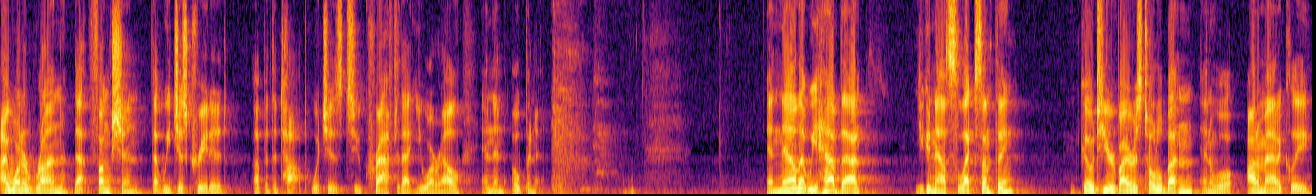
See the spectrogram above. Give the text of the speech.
I want to run that function that we just created up at the top, which is to craft that URL and then open it. And now that we have that, you can now select something, go to your VirusTotal button, and it will automatically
